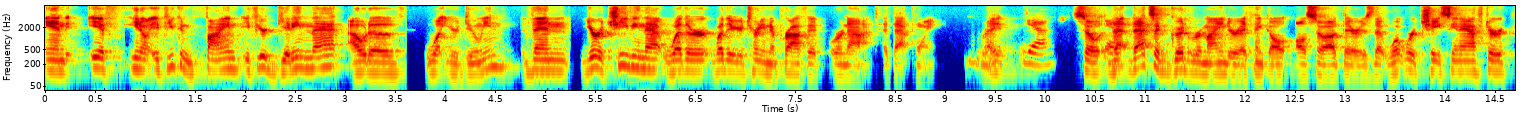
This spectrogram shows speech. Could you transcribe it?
And if you know, if you can find, if you're getting that out of what you're doing, then you're achieving that whether whether you're turning a profit or not at that point, mm-hmm. right? Yeah. So Yeah. that that's a good reminder, I think, also out there is that what we're chasing after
